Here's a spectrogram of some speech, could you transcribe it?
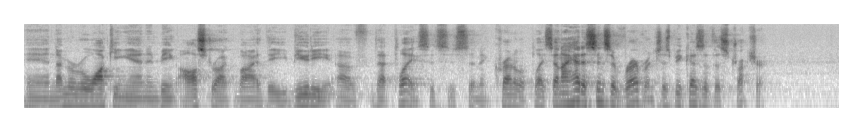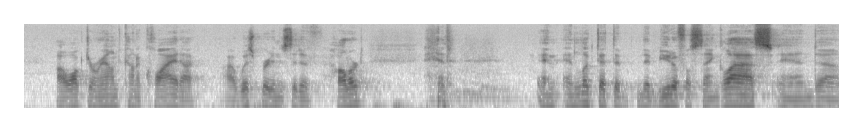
And I remember walking in and being awestruck by the beauty of that place. It's just an incredible place. And I had a sense of reverence just because of the structure. I walked around kind of quiet. I, I whispered instead of hollered. And, and, and looked at the, the beautiful stained glass. And uh,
